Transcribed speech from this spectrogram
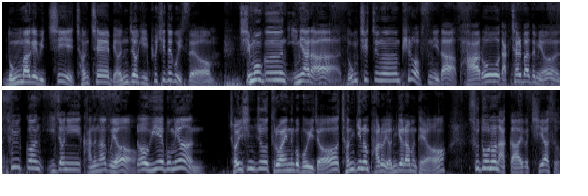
농막의 위치 전체 면적이 표시되고 있어요. 지목은 임야라 농취증은 필요 없습니다. 바로 낙찰받으면 소유권 이전이 가능하고요. 저 위에 보면 전신주 들어와 있는 거 보이죠? 전기는 바로 연결하면 돼요. 수도는 아까 이거 지하수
